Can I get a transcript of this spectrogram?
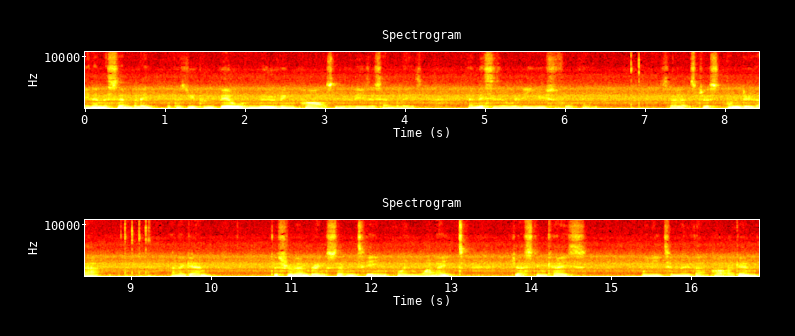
in an assembly because you can build moving parts into these assemblies and this is a really useful thing. So let's just undo that. And again just remembering 17.18 just in case we need to move that part again.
